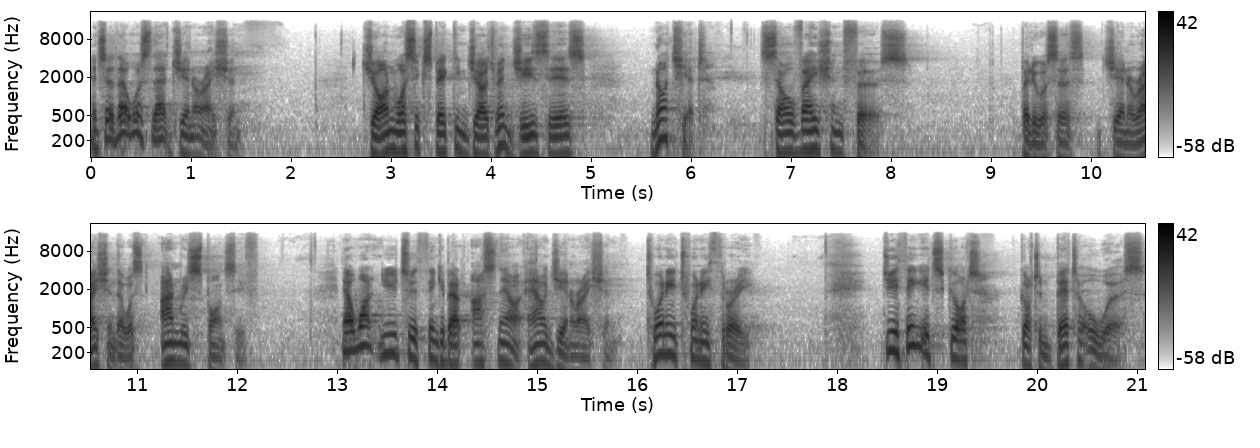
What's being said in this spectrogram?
And so that was that generation. John was expecting judgment. Jesus says, not yet. Salvation first. But it was a generation that was unresponsive. Now, I want you to think about us now, our generation, 2023. Do you think it's got, gotten better or worse?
